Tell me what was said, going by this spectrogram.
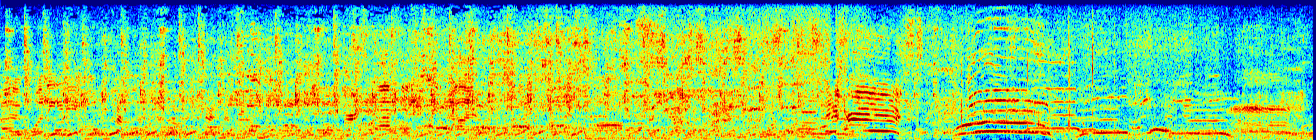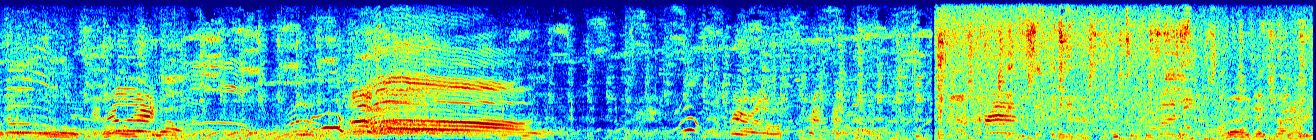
I have 180. Alright, next runner is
